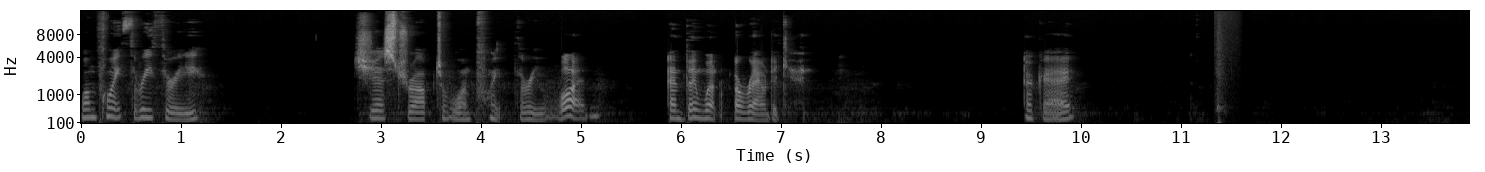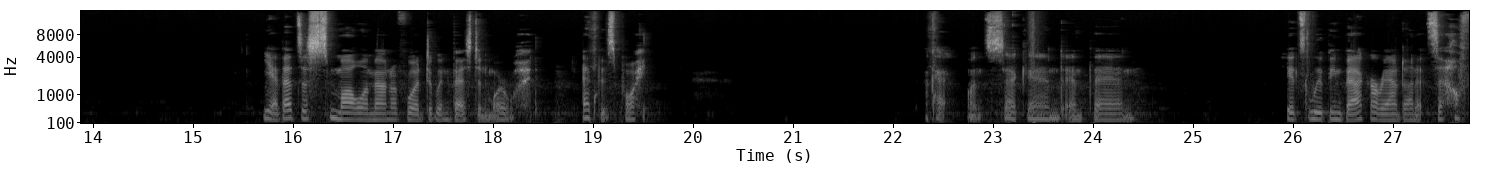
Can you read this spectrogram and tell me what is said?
1.33 just dropped to 1.31 and then went around again. Okay. Yeah, that's a small amount of wood to invest in more wood at this point. Okay, one second, and then it's looping back around on itself.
